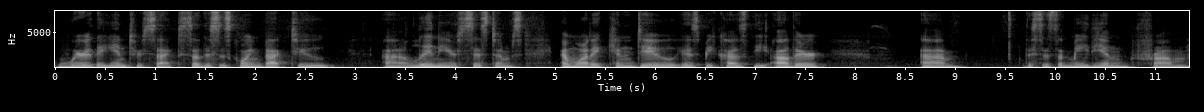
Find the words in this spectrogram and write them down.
where they intersect. So this is going back to uh, linear systems, and what I can do is because the other, um, this is a median from,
